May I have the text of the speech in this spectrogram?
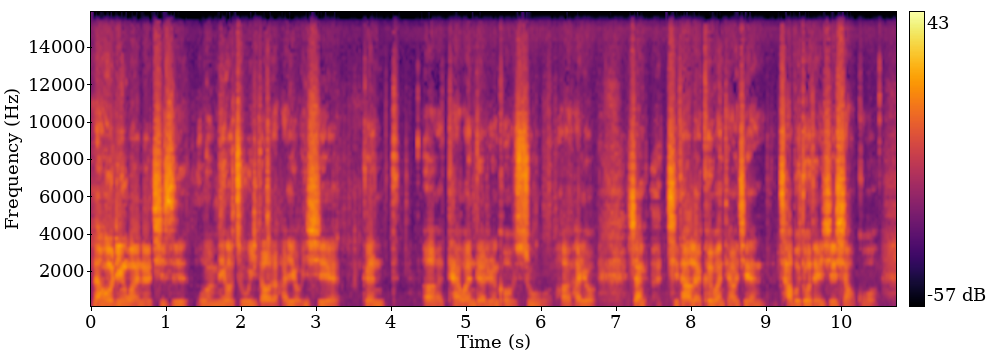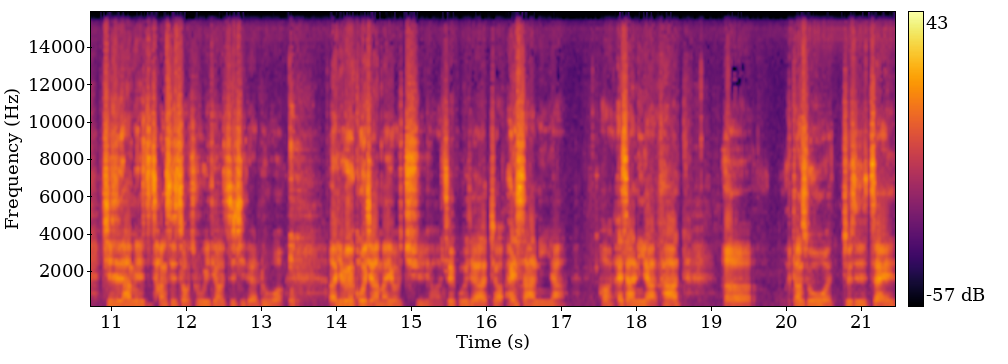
然后另外呢，其实我们没有注意到的，还有一些跟。呃，台湾的人口数啊，还有像其他的客观条件差不多的一些小国，其实他们也尝试走出一条自己的路哦。呃，有一个国家蛮有趣啊，这个国家叫爱沙尼亚。好，爱沙尼亚，它呃，当初我就是在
